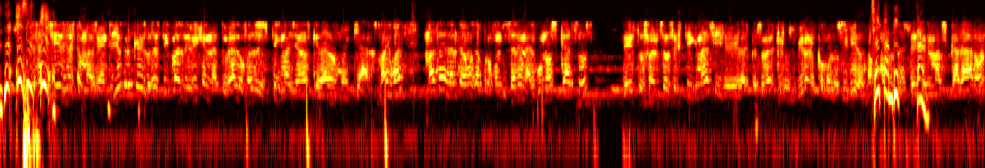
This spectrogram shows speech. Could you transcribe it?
y si- Pues y- así es esto, Marcianito. Yo creo que los estigmas de origen natural o falsos estigmas ya nos quedaron muy claros, ¿no? Igual, más adelante vamos a profundizar en algunos casos de estos falsos estigmas y de las personas que los vivieron y cómo los vivieron, ¿no? Sí, también, desenmascararon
